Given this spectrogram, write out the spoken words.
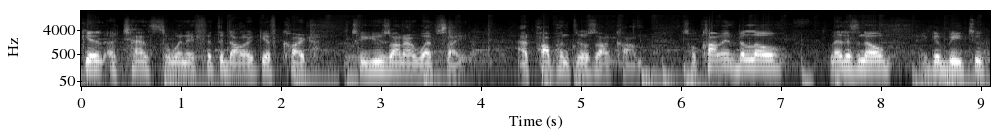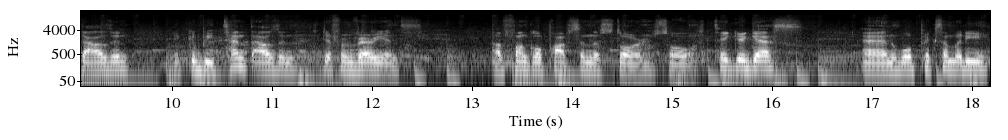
get a chance to win a $50 gift card to use on our website at pophuntthrills.com. So comment below, let us know. It could be 2,000, it could be 10,000 different variants of Funko Pops in the store. So take your guess and we'll pick somebody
